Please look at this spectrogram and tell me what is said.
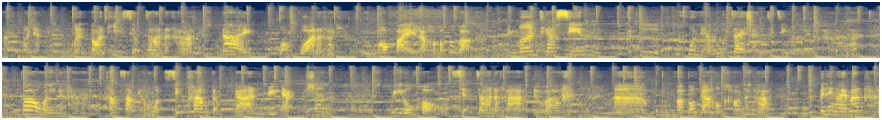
อะไรประมาณเนี้ยเหมือนตอนที่เสี่ยวจ้านนะคะ ได้หัวกวานะคะคือหม้อไฟแล้วเขาก็พูดว่าดิเมินเทียซินก็คือพวกคุณเนี่ยรู้ใจฉันจริงๆเลยนะคะ ก็วันนี้นะคะ คำศัพท์ทั้งหมด 10คำกับการ reaction วิดีโอของเสี่ยวจ้านนะคะ หรือว่าความต้องการของเขานะคะ เป็นยังไงบ้างคะ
